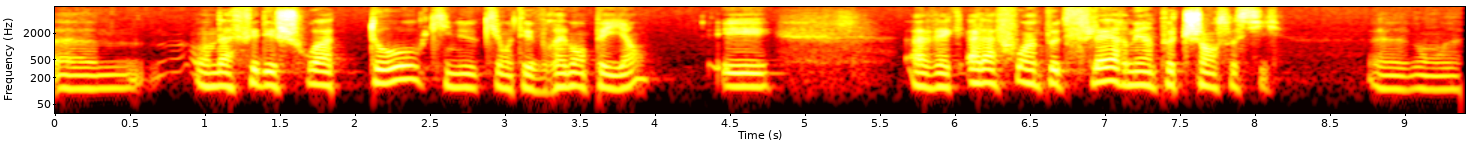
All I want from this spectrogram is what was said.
on a fait des choix tôt qui, qui ont été vraiment payants et avec à la fois un peu de flair mais un peu de chance aussi. Euh, bon,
